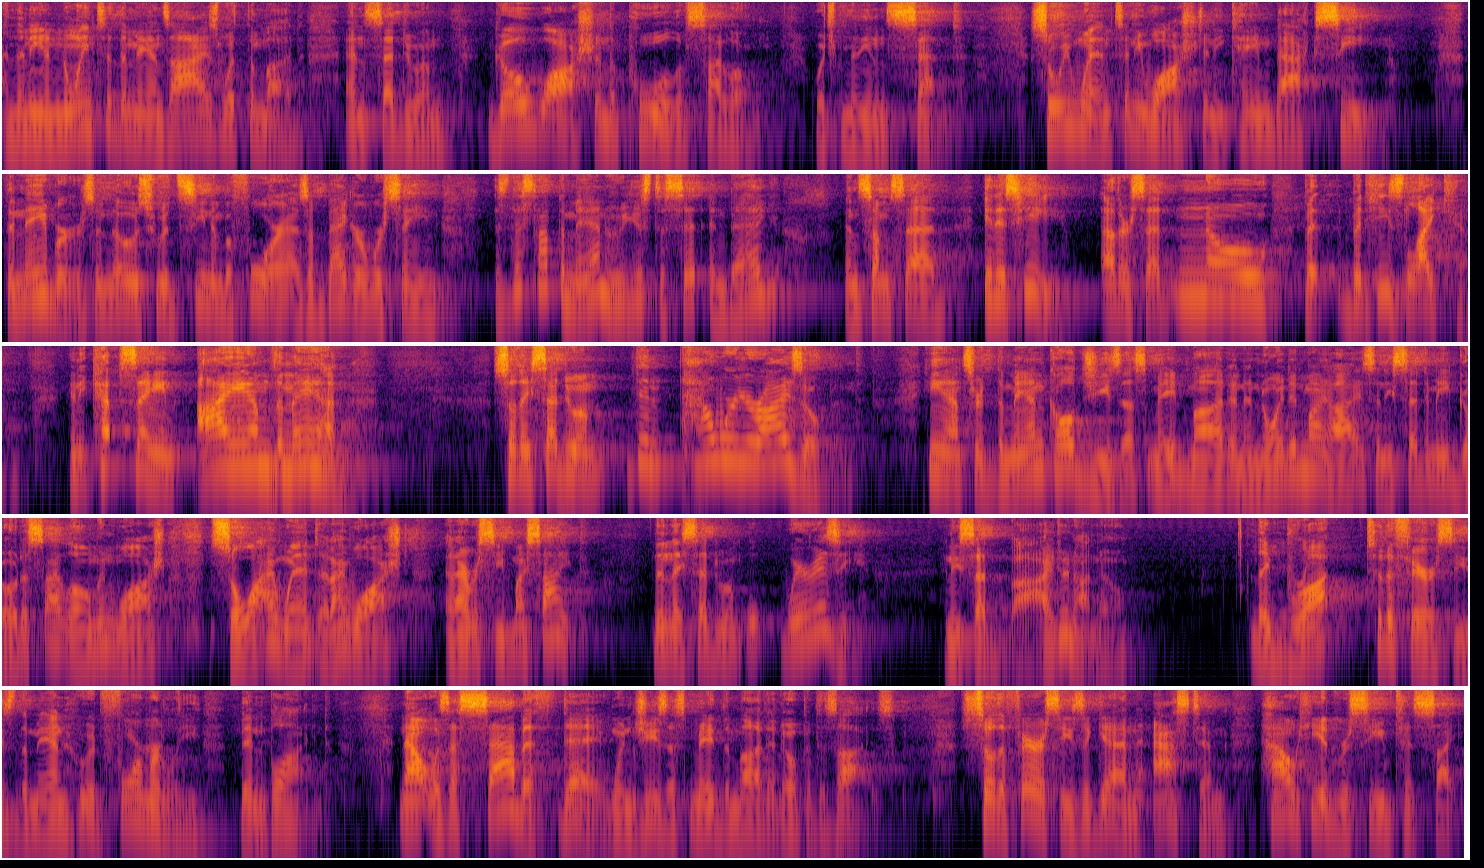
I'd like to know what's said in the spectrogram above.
And then he anointed the man's eyes with the mud and said to him, Go wash in the pool of Siloam, which means sent. So he went and he washed and he came back seeing. The neighbors and those who had seen him before as a beggar were saying, Is this not the man who used to sit and beg? And some said, It is he. Others said, No, but, but he's like him. And he kept saying, I am the man. So they said to him, Then how were your eyes open? He answered, The man called Jesus made mud and anointed my eyes, and he said to me, Go to Siloam and wash. So I went and I washed, and I received my sight. Then they said to him, well, Where is he? And he said, I do not know. They brought to the Pharisees the man who had formerly been blind. Now it was a Sabbath day when Jesus made the mud and opened his eyes. So the Pharisees again asked him how he had received his sight.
